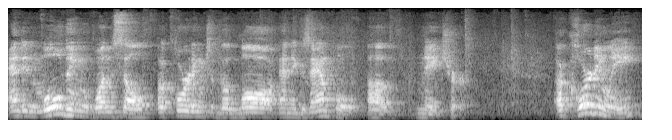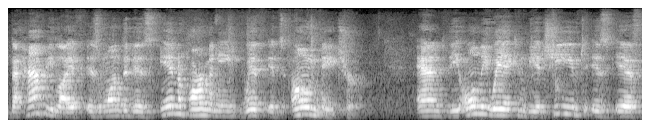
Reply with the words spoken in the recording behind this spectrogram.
and in molding oneself according to the law and example of nature. Accordingly, the happy life is one that is in harmony with its own nature and the only way it can be achieved is if,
